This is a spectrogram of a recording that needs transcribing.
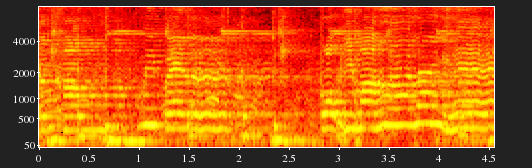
ยังทำไม่เป็น ก็พี่มาไล่แห่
